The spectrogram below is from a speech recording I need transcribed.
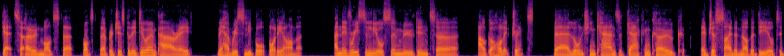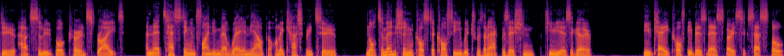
get to own Monster, Monster beverages, but they do own Powerade. They have recently bought Body Armor. And they've recently also moved into alcoholic drinks. They're launching cans of Jack and Coke. They've just signed another deal to do Absolut Vodka and Sprite. And they're testing and finding their way in the alcoholic category too. Not to mention Costa Coffee, which was an acquisition a few years ago. UK coffee business, very successful.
